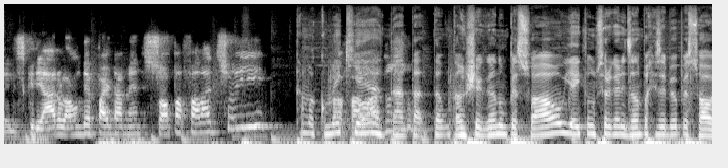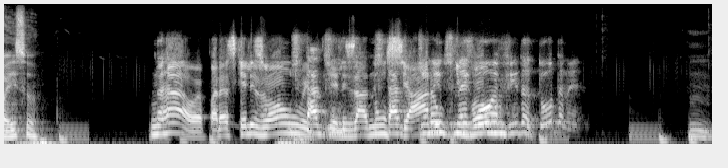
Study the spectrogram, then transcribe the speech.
Eles criaram lá um departamento só pra falar disso aí. Tá, mas como é que é? Tá, tá, tão, tão chegando um pessoal e aí estão se organizando pra receber o pessoal, é isso? Não, parece que eles vão. Os Estados, Eles os Estados anunciaram Unidos que negou a vão. vida toda, né? Hum.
